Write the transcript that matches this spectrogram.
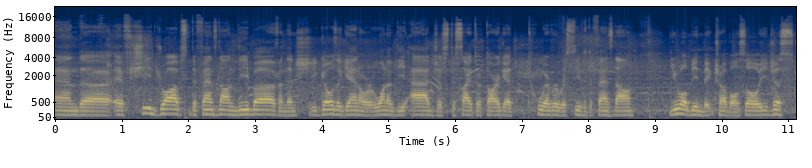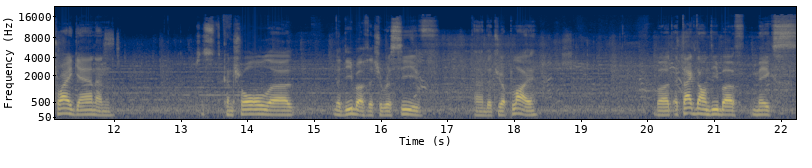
and uh, if she drops defense down debuff and then she goes again or one of the ad just decide to target whoever receives defense down you will be in big trouble. So you just try again and just control uh, the debuff that you receive and that you apply. But attack down debuff makes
